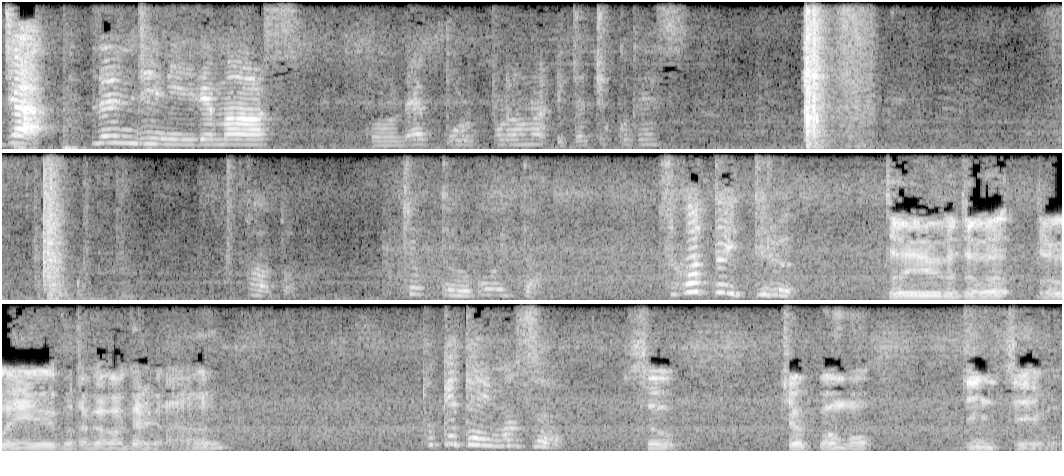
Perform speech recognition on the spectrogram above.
じゃあレンジに入れます。このねポロポロの板チョコです。タート。ちょっと動いた。下がっていってる。ということはどういうことかわかるかな？溶けています。そう。チョコも人生も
